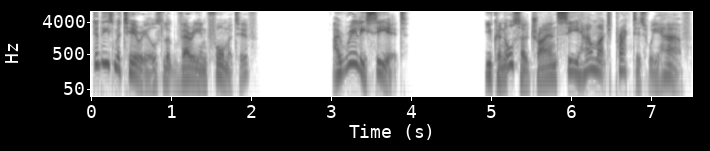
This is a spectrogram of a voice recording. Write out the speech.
Do these materials look very informative? I really see it. You can also try and see how much practice we have.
